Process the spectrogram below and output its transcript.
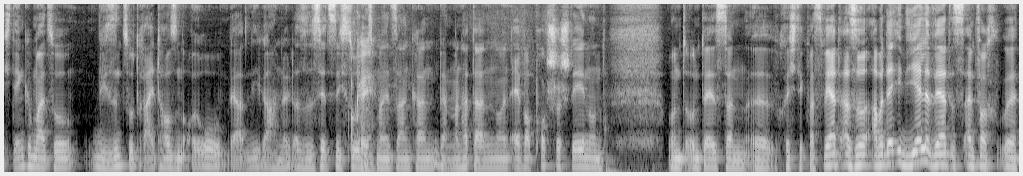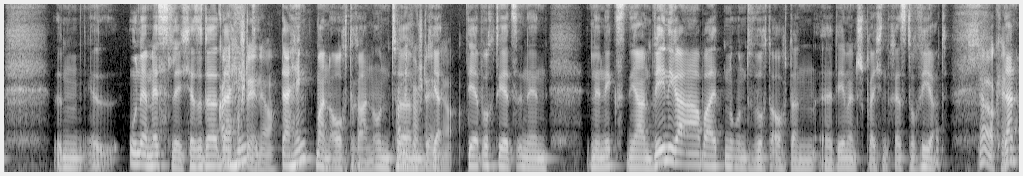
Ich denke mal so, die sind so 3000 Euro werden die gehandelt. Also es ist jetzt nicht so, okay. dass man jetzt sagen kann, man hat da einen neuen 11er Porsche stehen und und, und der ist dann äh, richtig was wert. Also, aber der ideelle Wert ist einfach, äh, ähm, äh, unermesslich. Also da, da, hängt, ja. da hängt man auch dran. Und ähm, ja, ja. der wird jetzt in den, in den nächsten Jahren weniger arbeiten und wird auch dann äh, dementsprechend restauriert. Ja, okay. Dann,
